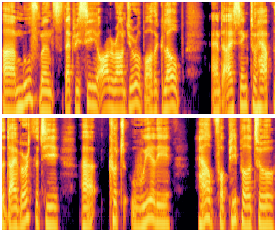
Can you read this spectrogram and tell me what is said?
uh, movements that we see all around Europe or the globe. And I think to have the diversity uh, could really help for people to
